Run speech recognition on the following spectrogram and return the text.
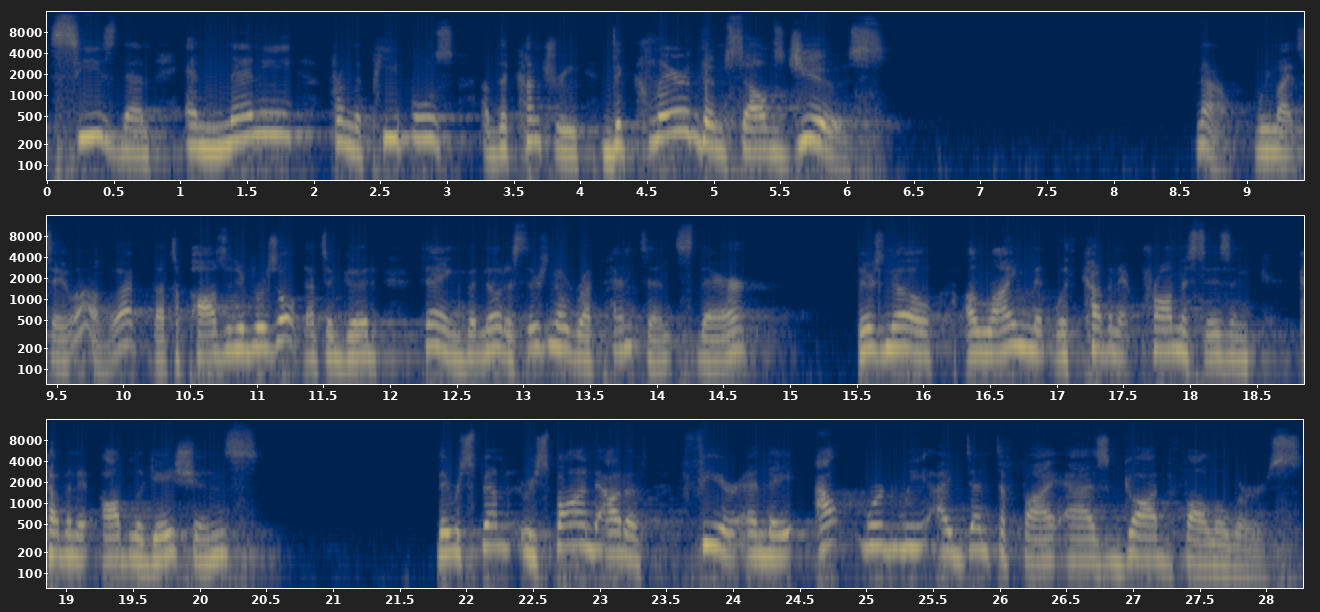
seized them, and many from the peoples of the country declared themselves Jews. Now, we might say, oh, that, that's a positive result. That's a good thing. But notice there's no repentance there. There's no alignment with covenant promises and covenant obligations. They respond, respond out of fear and they outwardly identify as God followers.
